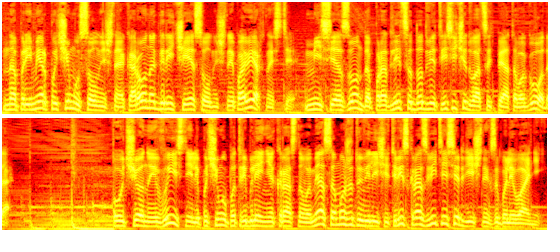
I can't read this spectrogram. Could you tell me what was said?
Например, почему солнечная корона горячее солнечной поверхности. Миссия зонда продлится до 2025 года. Ученые выяснили, почему потребление красного мяса может увеличить риск развития сердечных заболеваний.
